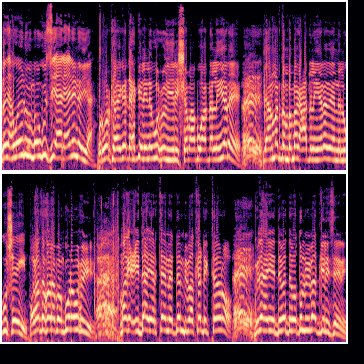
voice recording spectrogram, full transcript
Madaxweynuhu ma ugu sii celcelinayaa warwarka iga dhex gelina wuxuu yidhi shabaab waa dhallinyare. Yaan mar dambe magaca dhallinyaradeenna lagu sheegin. War hadda kore banguura wuxuu yidhi magacii da'yarteenna dembi baad ka dhigteenoo gudaha iyo debaddaba dulmi baad geliseeni.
